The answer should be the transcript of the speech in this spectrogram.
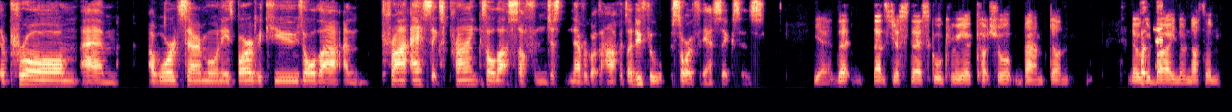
Their prom, um, award ceremonies, barbecues, all that, and pra- S6 pranks, all that stuff, and just never got to happen. So I do feel sorry for the S6s. Yeah, that that's just their school career cut short. Bam, done. No But- goodbye, no nothing.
